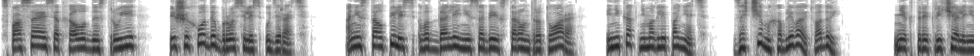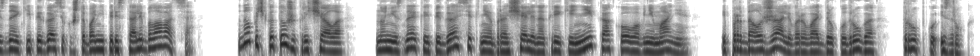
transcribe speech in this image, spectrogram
Спасаясь от холодной струи, пешеходы бросились удирать. Они столпились в отдалении с обеих сторон тротуара и никак не могли понять, зачем их обливают водой. Некоторые кричали Незнайке и Пегасику, чтобы они перестали баловаться. Кнопочка тоже кричала — но Незнайка и Пегасик не обращали на крики никакого внимания и продолжали вырывать друг у друга трубку из рук.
